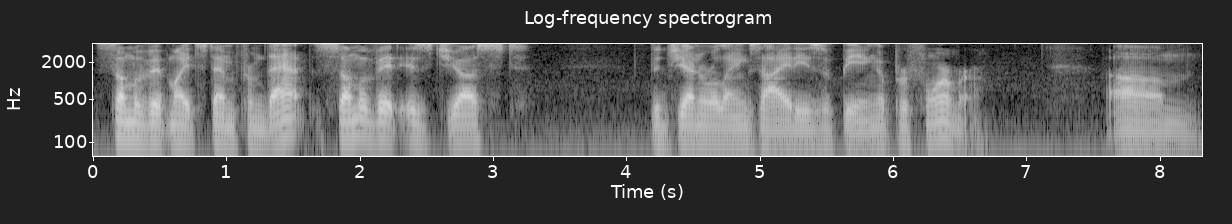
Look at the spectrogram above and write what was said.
some of it might stem from that. Some of it is just the general anxieties of being a performer. Um,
